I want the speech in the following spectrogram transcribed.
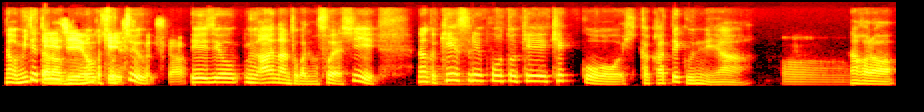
なんか見てた。たらなん AJO かしょっちゅうとかですか？AJ うんあなんとかでもそうやしなんかケースレポート系結構引っかかってくんねや。だから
